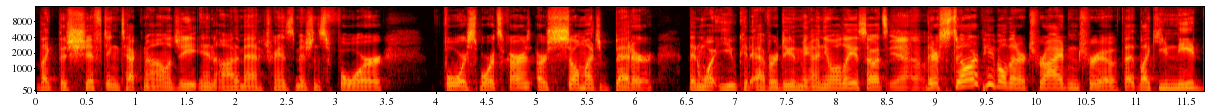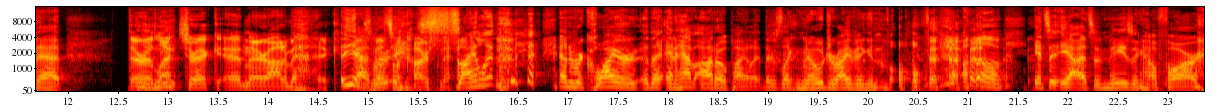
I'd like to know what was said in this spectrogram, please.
like the shifting technology in automatic transmissions for for sports cars are so much better than what you could ever do manually. So it's Yeah. there still are people that are tried and true that like you need that They're you need- electric and they're automatic. yeah, they're cars now. silent and require and have autopilot. There's like no driving involved. um, it's a, yeah, it's amazing how far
